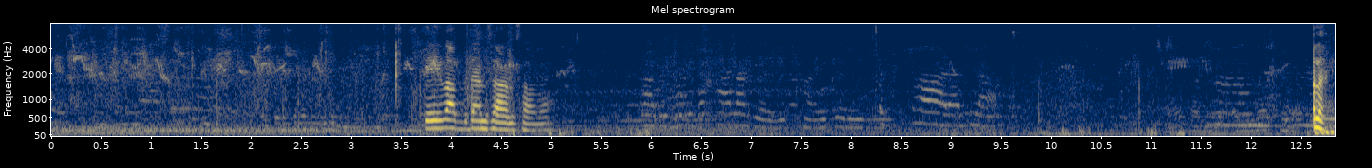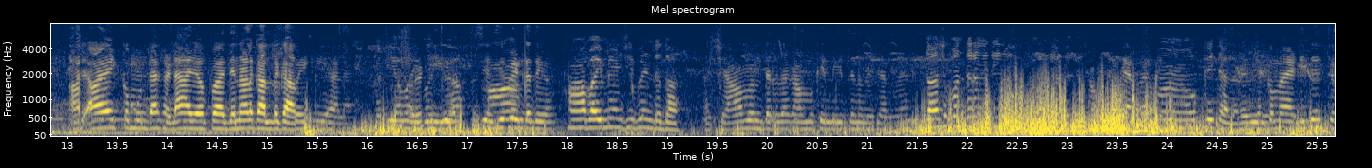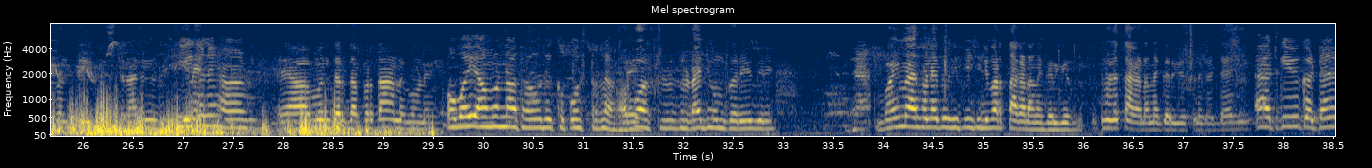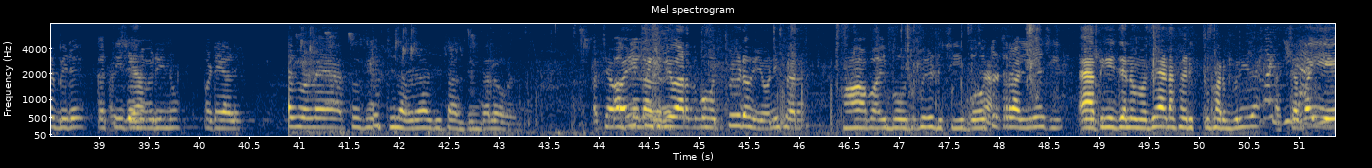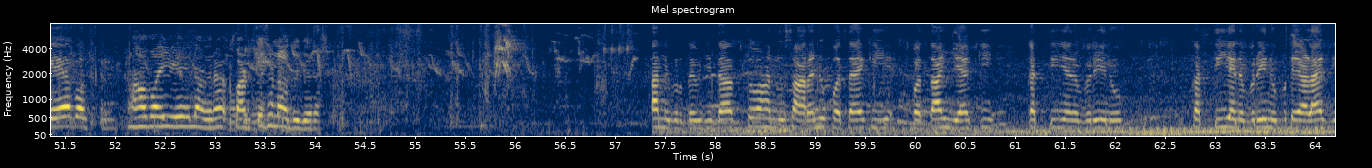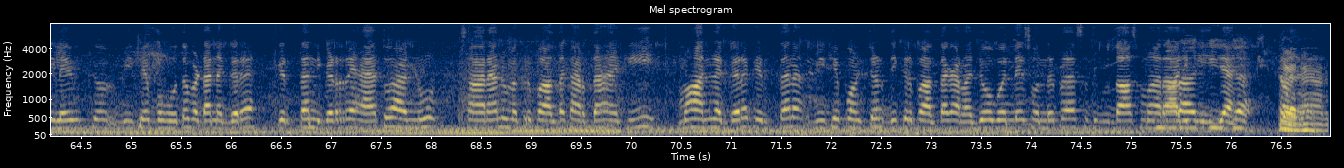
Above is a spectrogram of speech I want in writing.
ਤੇ ਬਾਬੇ ਦਾ ਇਨਸਾਨ ਸਾਹਿਬ ਹੈ ਆ ਆ ਇੱਕ ਮੁੰਡਾ ਖੜਾ ਆ ਜਾ ਆਪਾਂ ਇਹਦੇ ਨਾਲ ਗੱਲ ਕਰ ਕੀ ਹਾਲ ਹੈ ਵਧੀਆ ਬਾਈ ਠੀਕ ਆ ਤੁਸੀਂ ਇਸੇ ਪਿੰਡ ਦੇ ਹੋ? ਹਾਂ ਬਾਈ ਮੈਂ ਜੀ ਪਿੰਡ ਦਾ। ਅੱਛਾ ਆ ਮੰਦਿਰ ਦਾ ਕੰਮ ਕਿੰਨੇ ਦਿਨ ਹੋ ਚੱਲ ਰਿਹਾ? 10 15 ਦਿਨ ਹੋ ਗਏ। ਚੱਲ ਰਿਹਾ ਹਾਂ ਓਕੇ ਚੱਲ ਰਿਹਾ ਵੀਰੇ ਕਮੇਡੀ ਦੇ ਇੱਥੇ ਬੰਦੇ ਕਿਸ ਤਰ੍ਹਾਂ ਦੇ ਹੁੰਦੇ ਠੀਕ ਨੇ ਹਾਂ ਆ ਮੰਦਿਰ ਦਾ ਪ੍ਰਧਾਨ ਕੌਣ ਹੈ? ਉਹ ਬਾਈ ਅਮਰਨਾਥ ਉਹ ਦੇਖੋ ਪੋਸਟਰ ਲੱਗ ਰਿਹਾ। ਪੋਸਟਰ ਥੋੜਾ ਜ਼ੂਮ ਕਰਿਓ ਵੀਰੇ। ਬਾਈ ਮੈਂ ਸੁਣਿਆ ਤੁਸੀਂ ਪਿਛਲੀ ਵਾਰ ਤਗੜਾ ਨਗਰ ਕੀਰਤਨ ਥੋੜਾ ਤਗੜਾ ਨਗਰ ਕੀਰਤਨ ਕੱਢਿਆ ਸੀ। ਐਤਕੀ ਵੀ ਕੱਢਿਆ ਨੇ ਵੀਰੇ 31 ਜਨਵਰੀ ਨੂੰ ਪਟਿਆਲੇ। ਮੈਂ ਸੁਣਿਆ ਤੁਸੀਂ ਇੱਥੇ ਲੱਗ ਰਿਹਾ ਜੀ ਚੱਲਦੇ ਹਾਂ। ਚਲੋ ਅੱਛਾ ਬਾਈ ਪਿਛਲੀ ਵਾਰ ਤਾਂ ਬਹੁਤ ਭੀੜ ਹੋਈ ਹੋਣੀ ਫਿਰ। ਹਾਂ ਬਾਈ ਬਹੁਤ ਭੀੜ ਸੀ ਬਹੁਤ ਟਰਾਲੀਆਂ ਸੀ। ਐਤਕੀ ਜਨਮ ਦਿਹਾੜਾ ਫਿਰ 1 ਫਰਵਰੀ ਦਾ। ਅੱਛਾ ਬਾਈ ਇਹ ਆ ਪੋਸਟਰ। ਹਾਂ ਬਾਈ ਇਹ ਲੱਗ ਰਿਹਾ ਪੜ੍ਹ ਕੇ ਸੁਣਾ ਦਿਓ ਜਰਾ। ਧੰਨ ਗੁਰਦੇਵ ਜੀ ਦਾ। ਤੁਹਾਨੂੰ ਸਾਰਿਆਂ ਨੂੰ ਪਤਾ ਹੈ ਕਿ ਪਤਾ ਹੀ ਹੈ ਕਿ 31 ਜਨਵਰੀ ਨੂੰ 31 ਜਨਵਰੀ ਨੂੰ ਪਟਿਆਲਾ ਜ਼ਿਲ੍ਹੇ ਵਿੱਚ ਵਿਖੇ ਬਹੁਤ ਵੱਡਾ ਨਗਰ ਕੀਰਤਨ ਨਿਕਲ ਰਿਹਾ ਹੈ। ਤੁਹਾਨੂੰ ਸਾਰਿਆਂ ਨੂੰ ਮੈਂ ਕਿਰਪਾਲਤਾ ਕਰਦਾ ਹਾਂ ਕਿ ਮਹਾਨ ਨਗਰ ਕੀਰਤਨ ਵਿਖੇ ਪਹੁੰਚਣ ਦੀ ਕਿਰਪਾਲਤਾ ਕਰਨਾ ਜੋ ਬੋਲੇ ਸੋਨਰ ਪ੍ਰਸਾਦ ਗੁਰਦਾਸ ਮਹਾਰਾਜ ਕੀ ਜੈ।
